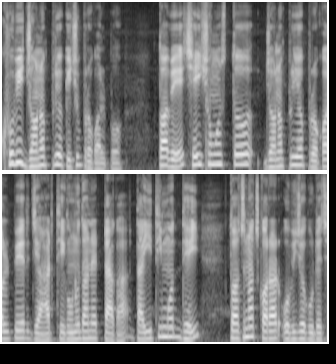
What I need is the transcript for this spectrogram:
খুবই জনপ্রিয় কিছু প্রকল্প। তবে সেই সমস্ত জনপ্রিয় প্রকল্পের যে আর্থিক অনুদানের টাকা, তা ইতিমধ্যেই তছনছ করার অভিযোগ উঠেছে।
